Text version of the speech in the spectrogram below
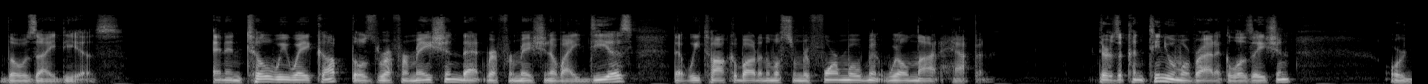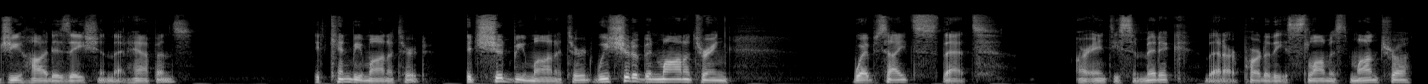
those ideas. And until we wake up, those reformation, that reformation of ideas that we talk about in the Muslim reform movement will not happen. There's a continuum of radicalization or jihadization that happens. It can be monitored. It should be monitored. We should have been monitoring websites that are anti Semitic, that are part of the Islamist mantra.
